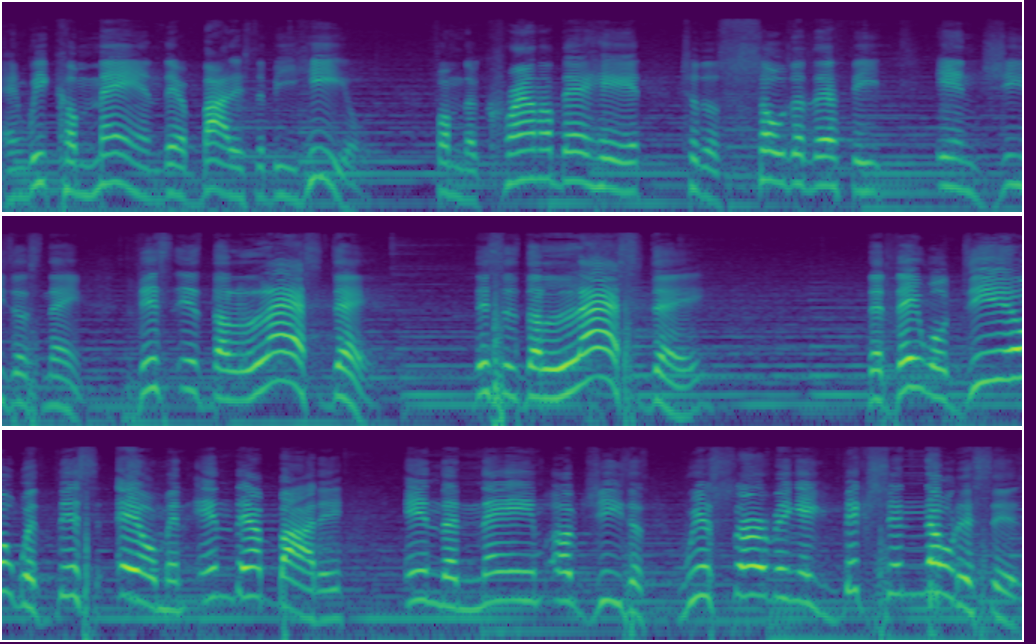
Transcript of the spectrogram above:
And we command their bodies to be healed from the crown of their head to the soles of their feet in Jesus' name. This is the last day. This is the last day that they will deal with this ailment in their body in the name of Jesus. We're serving eviction notices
